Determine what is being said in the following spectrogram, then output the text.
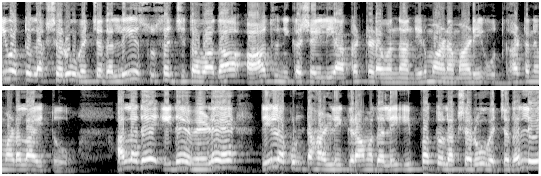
ಐವತ್ತು ಲಕ್ಷ ರು ವೆಚ್ಚದಲ್ಲಿ ಸುಸಜ್ಜಿತವಾದ ಆಧುನಿಕ ಶೈಲಿಯ ಕಟ್ಟಡವನ್ನ ನಿರ್ಮಾಣ ಮಾಡಿ ಉದ್ಘಾಟನೆ ಮಾಡಲಾಯಿತು. ಅಲ್ಲದೆ ಇದೇ ವೇಳೆ ತೀಲಕುಂಟಹಳ್ಳಿ ಗ್ರಾಮದಲ್ಲಿ ಇಪ್ಪತ್ತು ಲಕ್ಷ ರು ವೆಚ್ಚದಲ್ಲಿ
